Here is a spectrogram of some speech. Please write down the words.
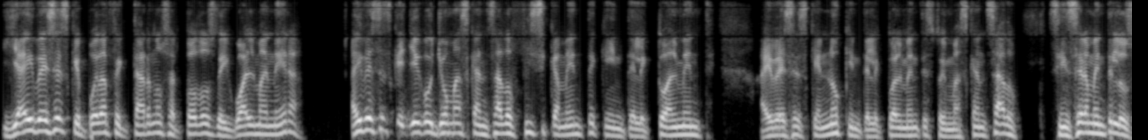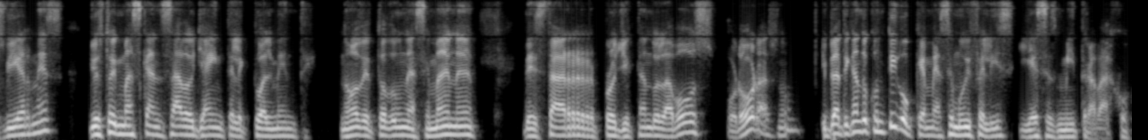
Y hay veces que puede afectarnos a todos de igual manera. Hay veces que llego yo más cansado físicamente que intelectualmente. Hay veces que no, que intelectualmente estoy más cansado. Sinceramente, los viernes yo estoy más cansado ya intelectualmente, ¿no? De toda una semana, de estar proyectando la voz por horas, ¿no? Y platicando contigo, que me hace muy feliz y ese es mi trabajo.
